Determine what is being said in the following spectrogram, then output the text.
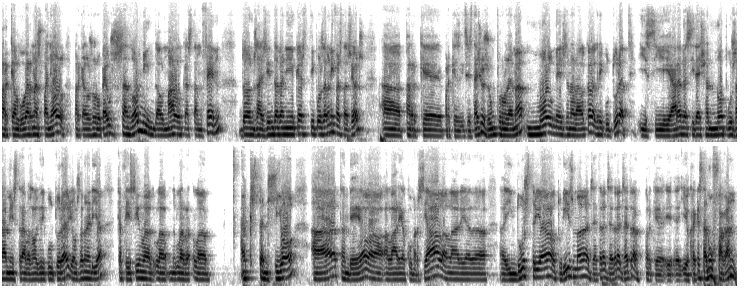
perquè el govern espanyol, perquè els europeus s'adonin del mal que estan fent, doncs hagin de venir aquest tipus de manifestacions eh, perquè, perquè, insisteixo, és un problema molt més general que l'agricultura. I si ara decideixen no posar més traves a l'agricultura, jo els demanaria que fessin la, la, la, la extensió a, també a l'àrea comercial, a l'àrea d'indústria, al turisme, etc etc etc, perquè jo crec que estan ofegant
